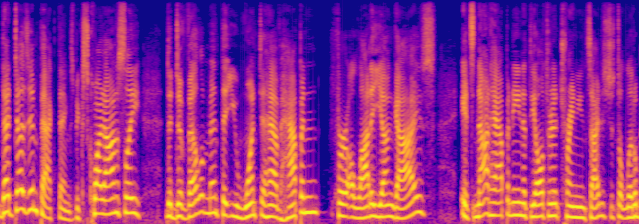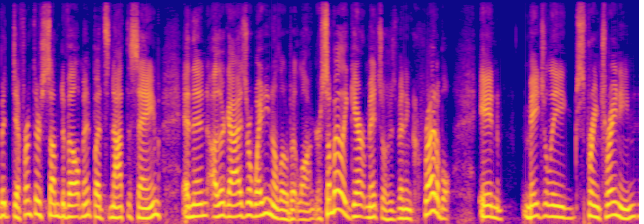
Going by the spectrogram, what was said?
That does impact things because, quite honestly, the development that you want to have happen for a lot of young guys. It's not happening at the alternate training site. It's just a little bit different. There's some development, but it's not the same. And then other guys are waiting a little bit longer. Somebody like Garrett Mitchell, who's been incredible in Major League spring training,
